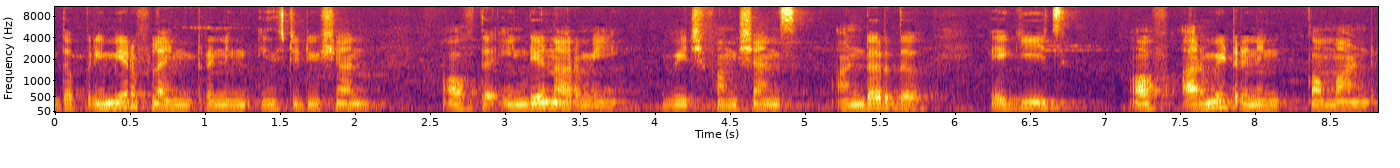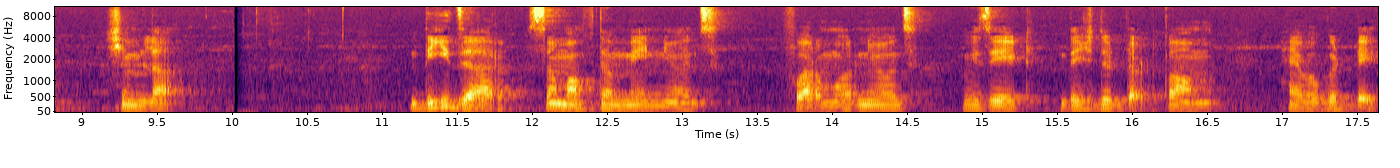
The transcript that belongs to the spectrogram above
the premier flying training institution of the Indian Army, which functions under the aegis of Army Training Command, Shimla. These are some of the main news. For more news, visit deshdoot.com. Have a good day.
